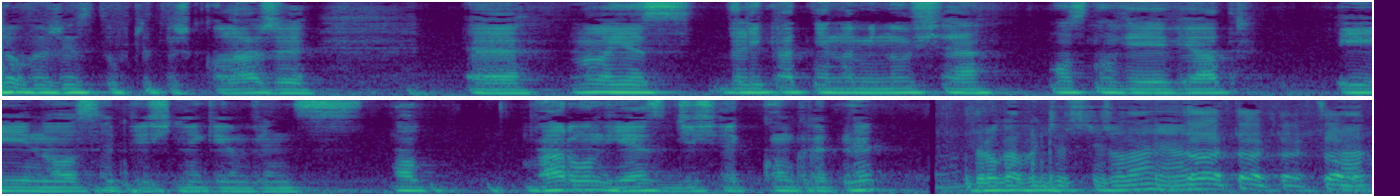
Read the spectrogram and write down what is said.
rowerzystów czy też kolarzy. E, no jest delikatnie na minusie, mocno wieje wiatr i no sypie śniegiem, więc no warun jest dzisiaj konkretny. Droga będzie odśnieżona, nie? Tak, tak, tak, cała. Tak?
